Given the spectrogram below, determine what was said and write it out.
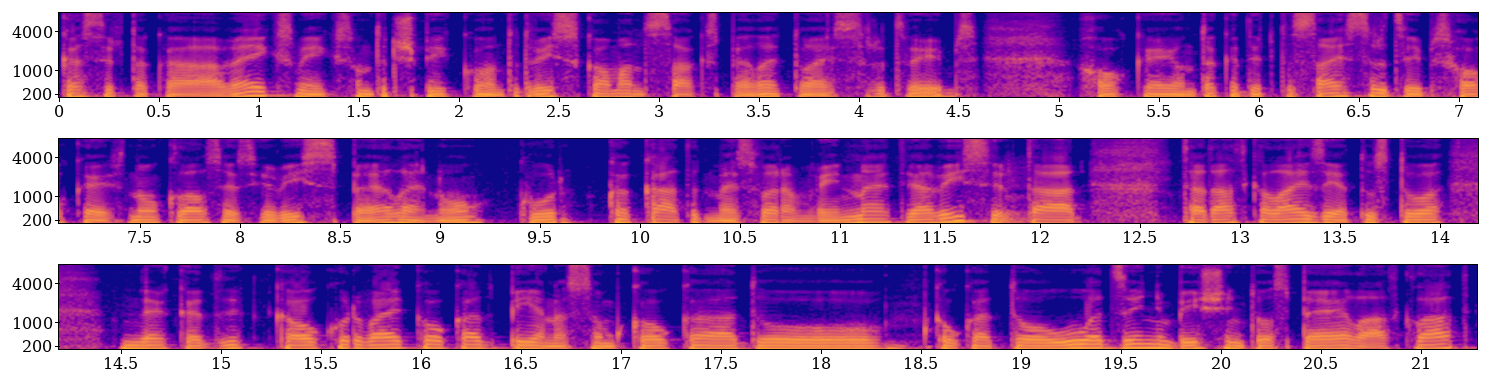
kas ir veiksmīgs, un tad špiko, un tad visas komandas sāk spēlēt to aizsardzības hokeju. Un tad, kad ir tas aizsardzības hokejs, nu, klausies, ja visi spēlē, nu, kur, kā, kā tad mēs varam vinnēt? Jā, viss ir tādi, tādi atkal aiziet uz to, kad kaut kur vajag kaut kādu pienesumu, kaut kādu, kaut kādu odziņu, bišķiņu to spēli atklāt.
